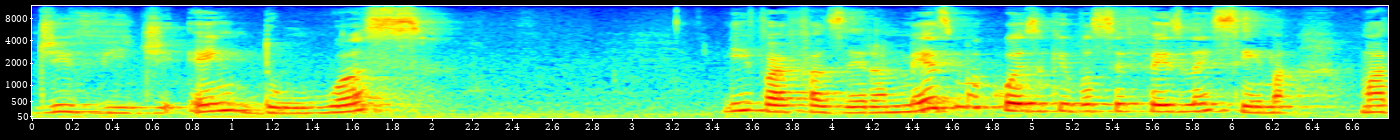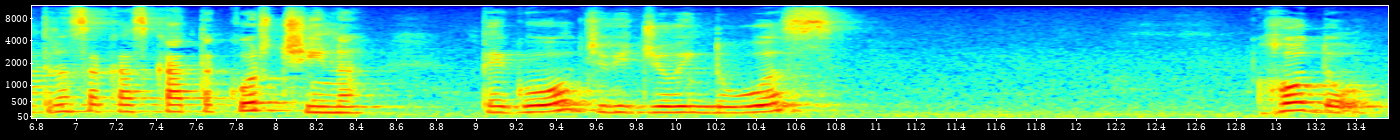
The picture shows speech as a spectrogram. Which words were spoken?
divide em duas. E vai fazer a mesma coisa que você fez lá em cima. Uma trança cascata cortina. Pegou, dividiu em duas. Rodou.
